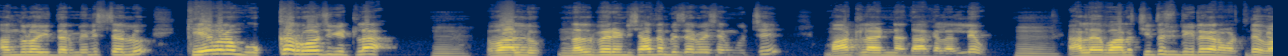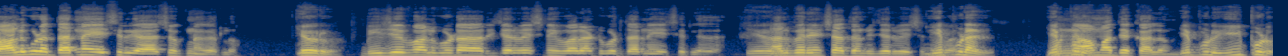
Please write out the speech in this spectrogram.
అందులో ఇద్దరు మినిస్టర్లు కేవలం ఒక్క రోజు గిట్లా వాళ్ళు నలభై రెండు శాతం రిజర్వేషన్ గురించి మాట్లాడిన దాఖలాలు లేవు. వాళ్ళ వాళ్ళ చిత్తశుద్ధి గిట్లా కనబడుతుంది. వాళ్ళు కూడా ధర్నా చేసిరు కదా అశోక్ నగర్లో ఎవరు? బీజేపీ వాళ్ళు కూడా రిజర్వేషన్ ఇవ్వాలంటూ కూడా ధర్నా చేసిరు కదా? నలభై రెండు శాతం రిజర్వేషన్ ఎప్పుడు అది? ఎప్పుడు? ఆ మధ్య కాలం ఎప్పుడు? ఇప్పుడు?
